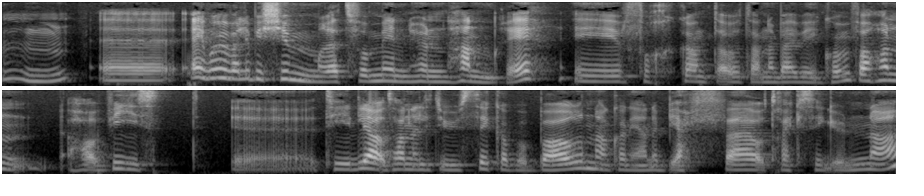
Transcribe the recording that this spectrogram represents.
Mm. Eh, jeg var jo veldig bekymret for min hund Henry i forkant av at denne babyen kom. For han har vist eh, tidligere at han er litt usikker på barn. Han kan gjerne bjeffe og trekke seg unna.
